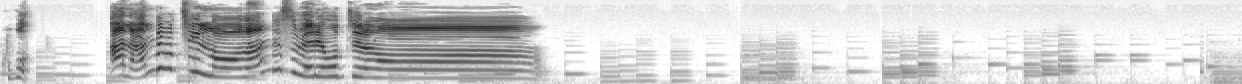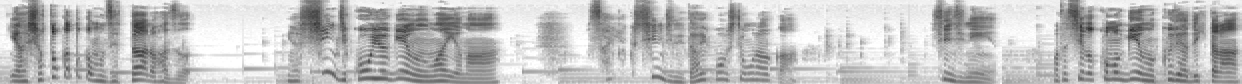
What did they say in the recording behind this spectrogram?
ここ。あ、なんで落ちんの？なんで滑り落ちるの？いや、ショトカとかも絶対あるはず。いや、シンジこういうゲームうまいよな。最悪シンジに代行してもらうか。シンジに、私がこのゲームクリアできたら、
